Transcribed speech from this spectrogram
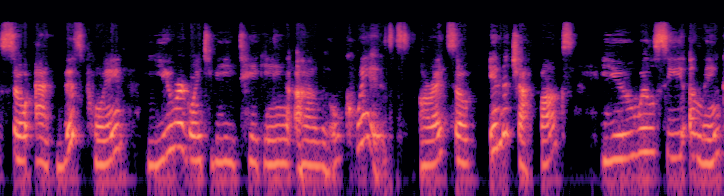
So at this point, you are going to be taking a little quiz. All right, so in the chat box, you will see a link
